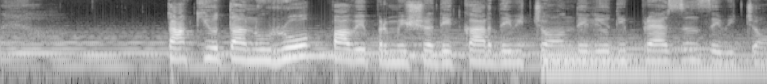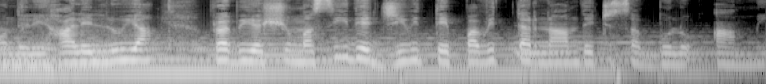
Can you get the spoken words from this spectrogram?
ਤਾਂ ਕਿ ਉਹ ਤੁਹਾਨੂੰ ਰੋਕ ਪਾਵੇ ਪਰਮੇਸ਼ਰ ਦੇ ਘਰ ਦੇ ਵਿੱਚ ਆਉਣ ਦੇ ਲਈ, ਉਹਦੀ ਪ੍ਰੈਜ਼ੈਂਸ ਦੇ ਵਿੱਚ ਆਉਣ ਦੇ ਲਈ। ਹਾਲੇਲੂਇਆ ਪ੍ਰਭੂ ਯਿਸੂ ਮਸੀਹ ਦੇ ਜੀਵਿਤ ਤੇ ਪਵਿੱਤਰ ਨਾਮ ਦੇ ਵਿੱਚ ਸਭ ਬੋਲੋ, ਆਮੀਨ।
